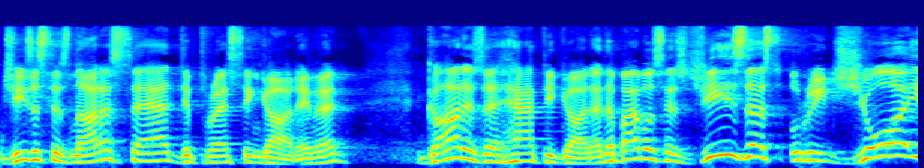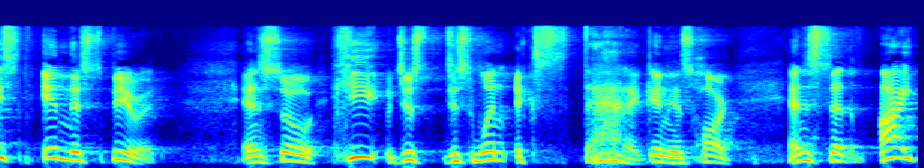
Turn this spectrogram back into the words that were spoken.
Jesus is not a sad, depressing God. Amen. God is a happy God. And the Bible says Jesus rejoiced in the Spirit. And so he just, just went ecstatic in his heart and said, I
